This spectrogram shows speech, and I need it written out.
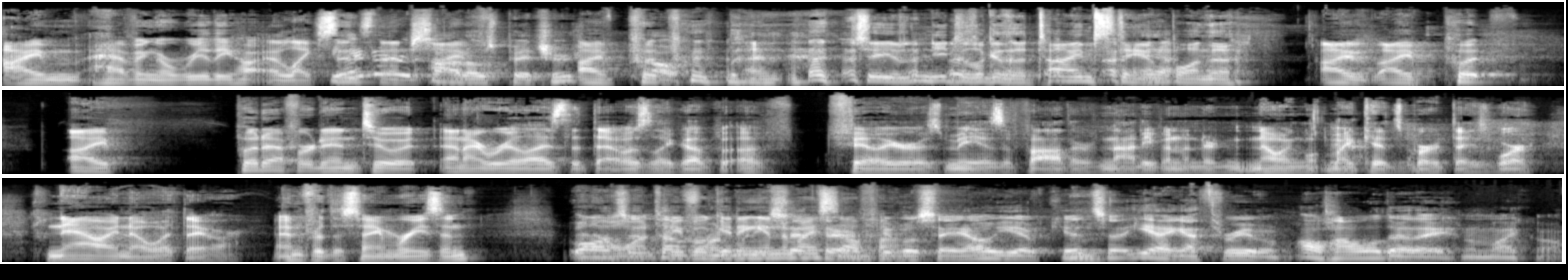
I'm having a really hard like I since never then. saw I've, those pictures. I've put Oh. So you need to look at the timestamp on the. I I put I put effort into it, and I realized that that was like a, a failure as me as a father, not even under knowing what my kids' birthdays were. Now I know what they are, and for the same reason, I Well, don't it's a want tough people one getting into my sit there cell and phone. People say, "Oh, you have kids?" Uh, yeah, I got three of them. Oh, how old are they? And I'm like, "Oh,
